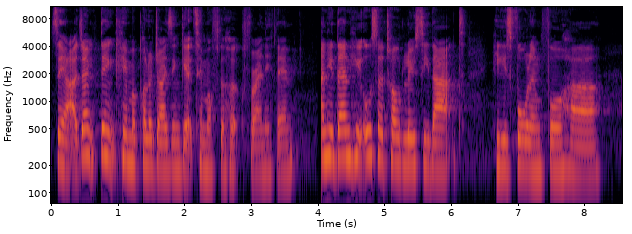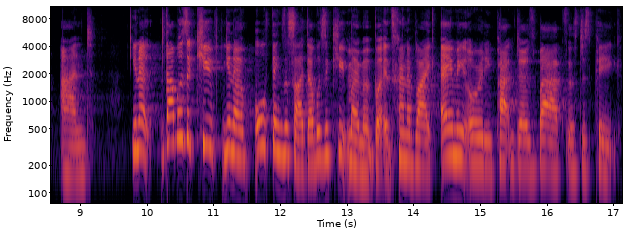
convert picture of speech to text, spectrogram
So yeah, I don't think him apologizing gets him off the hook for anything. And he then he also told Lucie that he's falling for her and you know, that was a cute, you know, all things aside, that was a cute moment, but it's kind of like Amy already packed Joe's bags as just peak.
